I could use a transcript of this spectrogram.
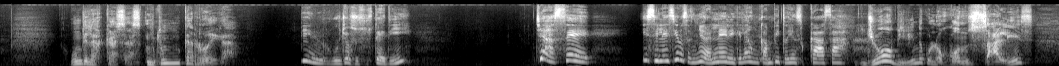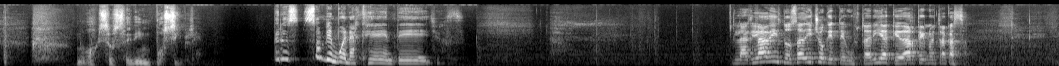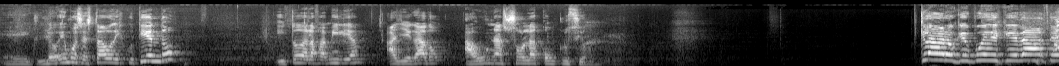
Un de las casas nunca ruega. Bien orgulloso es usted, ¿y? Ya sé. ¿Y si le decimos a la señora Nelly que le haga un campito ahí en su casa? ¿Yo viviendo con los González? No, eso sería imposible. Pero son bien buena gente ellos. La Gladys nos ha dicho que te gustaría quedarte en nuestra casa. Eh, lo hemos estado discutiendo y toda la familia ha llegado a una sola conclusión. ¡Claro que puedes quedarte!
